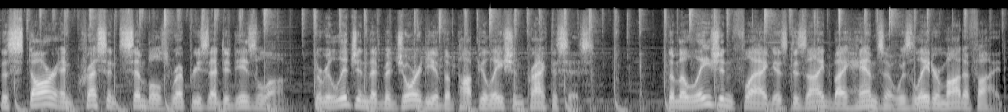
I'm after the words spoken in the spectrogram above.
The star and crescent symbols represented Islam, the religion that majority of the population practices. The Malaysian flag as designed by Hamza was later modified.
